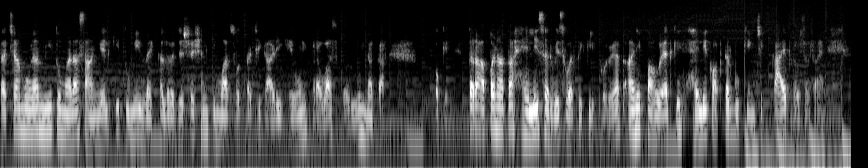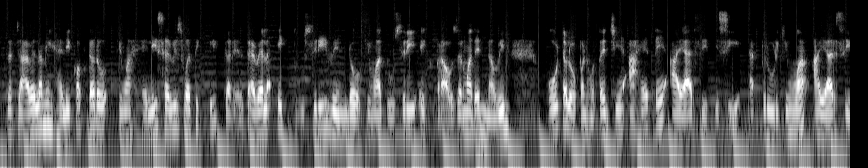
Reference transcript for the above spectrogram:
त्याच्यामुळं मी तुम्हाला सांगेल की तुम्ही व्हेकल रजिस्ट्रेशन किंवा स्वतःची गाडी घेऊन प्रवास करू नका. ओके तर आपण आता हेली सर्व्हिसवरती क्लिक करूयात आणि पाहूयात की हेलिकॉप्टर बुकिंगची काय प्रोसेस आहे. जर ज्यावेळेला मी हेलिकॉप्टर किंवा हेली सर्व्हिसवरती क्लिक करेल त्यावेळेला एक दुसरी विंडो किंवा दुसरी एक ब्राउझरमध्ये नवीन पोर्टल ओपन होतं जे आहे ते I R C T C approved किंवा आय आर सी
